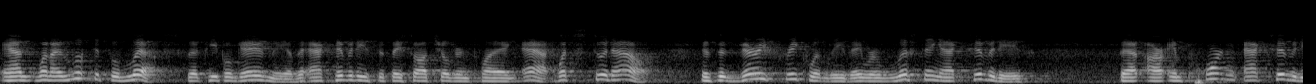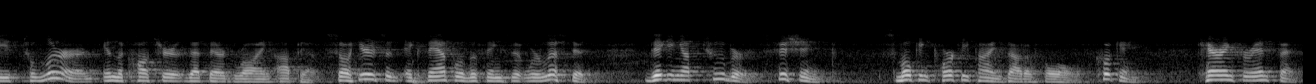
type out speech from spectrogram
And when I looked at the lists that people gave me of the activities that they saw children playing at, what stood out is that very frequently they were listing activities that are important activities to learn in the culture that they're growing up in. So here's an example of the things that were listed. Digging up tubers, fishing, smoking porcupines out of holes, cooking, caring for infants,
